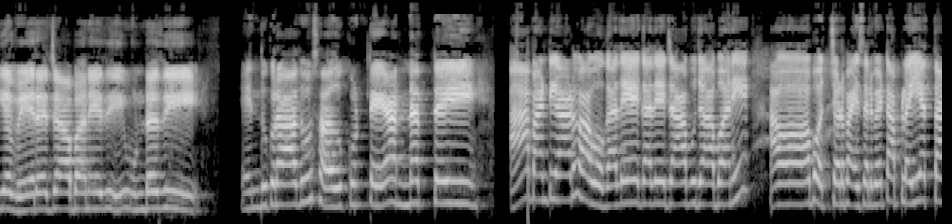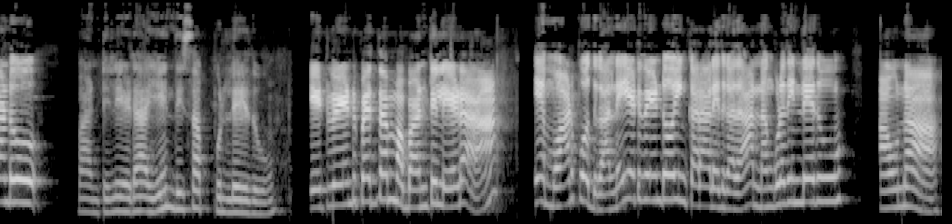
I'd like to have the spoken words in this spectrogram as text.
ఇక వేరే జాబ్ అనేది ఉండదు. ఎందుకు రాదు? చదువుకుంటే అన్నత్తయి అవో గదే గదే జాబు జాబు అని ఆ బొచ్చడు పైసలు పెట్టి అప్లై చేస్తాడు. బంటి లేడా? ఏంది సప్పులు లేదు. ఎటువేంటి పెద్దమ్మ? బంటి లేడా? ఏం మాడిపోద్దు కానీ ఎటు వేయండో? ఇంకా రాలేదు కదా అన్నం కూడా తినలేదు. అవునా?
